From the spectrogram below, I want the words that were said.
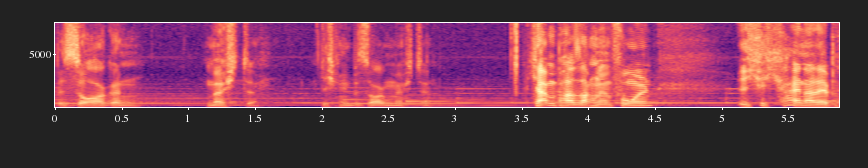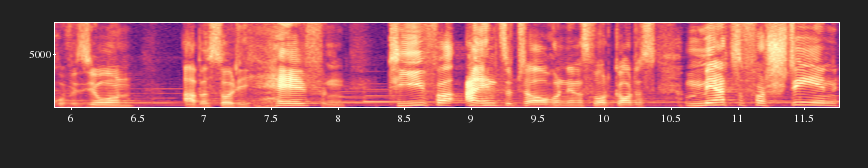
besorgen möchte, die ich mir besorgen möchte. Ich habe ein paar Sachen empfohlen. Ich kriege keinerlei Provision, aber es soll dir helfen, tiefer einzutauchen in das Wort Gottes, um mehr zu verstehen,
